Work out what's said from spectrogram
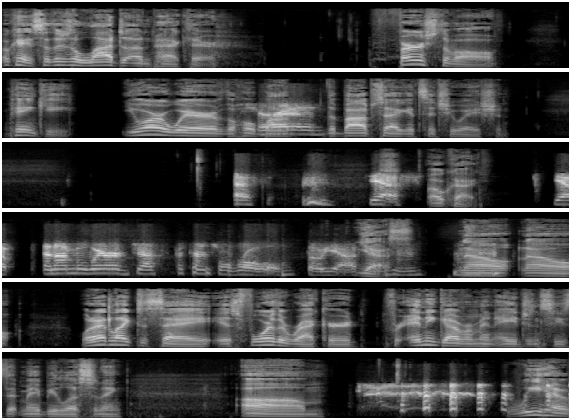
Okay, so there's a lot to unpack there. First of all, Pinky, you are aware of the whole Sure Bob, is. the Bob Saget situation. Yes. yes. Okay. Yep. And I'm aware of Jeff's potential role. So yes. Yes. Mhm. Now, now, what I'd like to say is, for the record, for any government agencies that may be listening, um, we have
